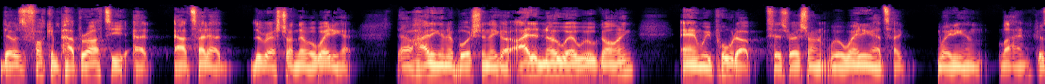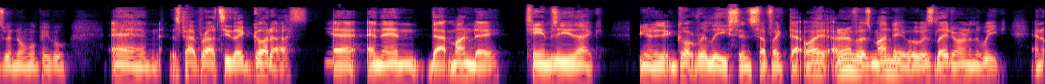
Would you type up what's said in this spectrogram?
there was fucking paparazzi at outside our, the restaurant they were waiting at. They were hiding in a bush and they got, I didn't know where we were going. And we pulled up to this restaurant. We were waiting outside, waiting in line because we're normal people. And this paparazzi, like got us. Yeah. And, and then that Monday, TMZ, like, you know, it got released and stuff like that. Well, I, I, don't know if it was Monday or it was later on in the week. And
